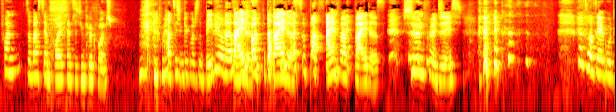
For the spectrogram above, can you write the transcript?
von Sebastian Preuß. Herzlichen Glückwunsch. Herzlichen Glückwunsch zum Baby oder das Beides. Von- das Beides. Einfach beides. Schön für dich. Das war sehr gut.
